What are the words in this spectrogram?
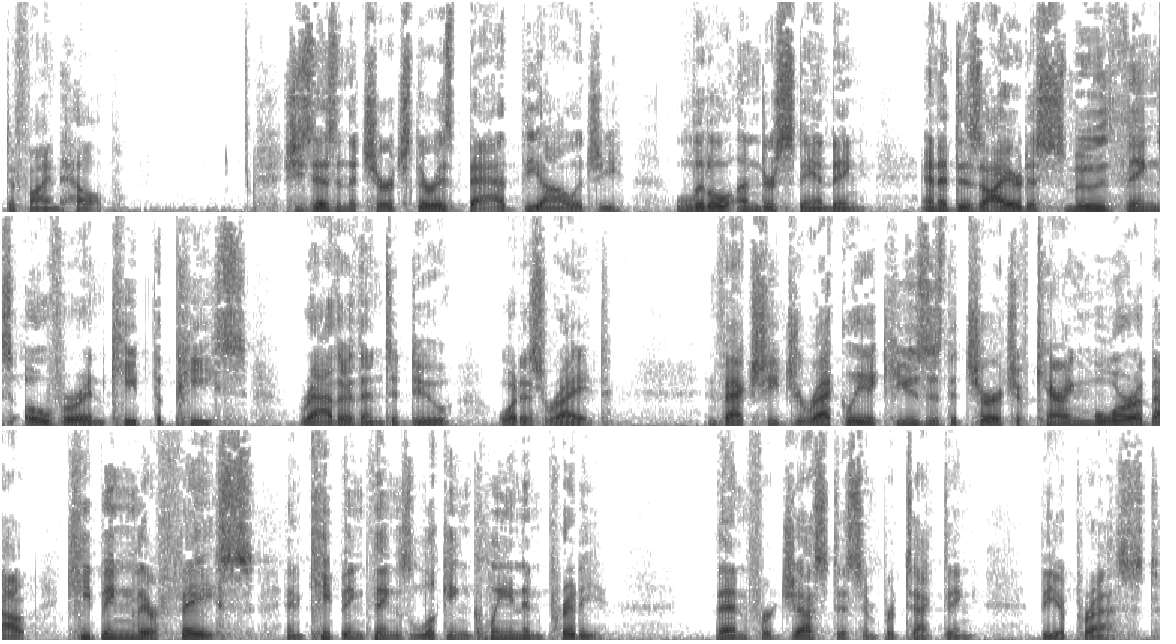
to find help. She says in the church there is bad theology, little understanding, and a desire to smooth things over and keep the peace rather than to do what is right. In fact, she directly accuses the church of caring more about keeping their face and keeping things looking clean and pretty than for justice and protecting the oppressed.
